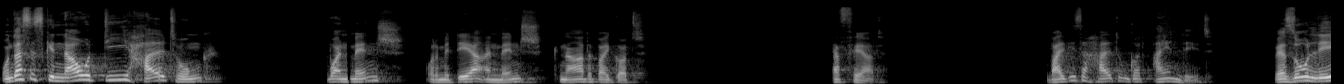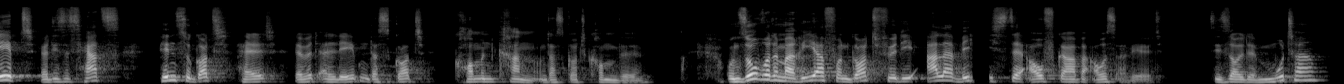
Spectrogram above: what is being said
Und das ist genau die Haltung, wo ein Mensch oder mit der ein Mensch Gnade bei Gott erfährt. Weil diese Haltung Gott einlädt. Wer so lebt, wer dieses Herz hin zu Gott hält, der wird erleben, dass Gott kommen kann und dass Gott kommen will. Und so wurde Maria von Gott für die allerwichtigste Aufgabe auserwählt. Sie sollte Mutter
